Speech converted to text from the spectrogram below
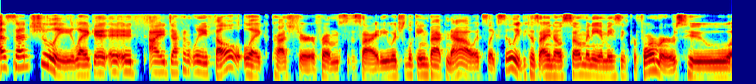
essentially like it, it, i definitely felt like pressure from society which looking back now it's like silly because i know so many amazing performers who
